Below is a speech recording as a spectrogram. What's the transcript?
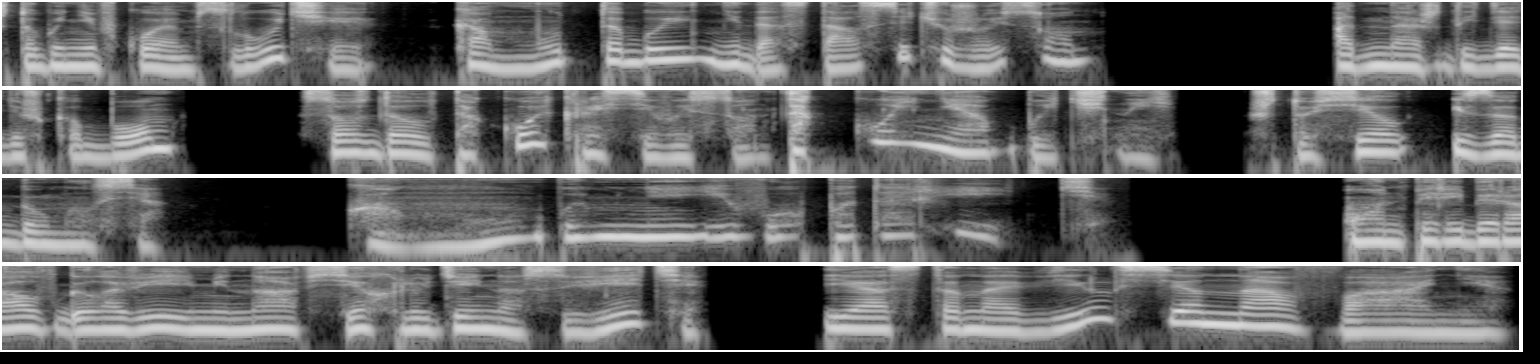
чтобы ни в коем случае кому-то бы не достался чужой сон. Однажды дядюшка Бом создал такой красивый сон, такой необычный, что сел и задумался. Кому бы мне его подарить? Он перебирал в голове имена всех людей на свете и остановился на Ване,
